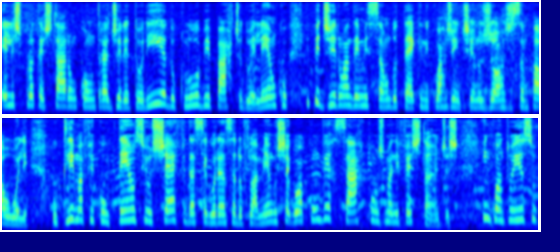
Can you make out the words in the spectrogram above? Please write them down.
eles protestaram contra a diretoria do clube parte do elenco e pediram a demissão do técnico argentino Jorge Sampaoli. O clima ficou tenso e o chefe da segurança do Flamengo chegou a conversar com os manifestantes. Enquanto isso,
